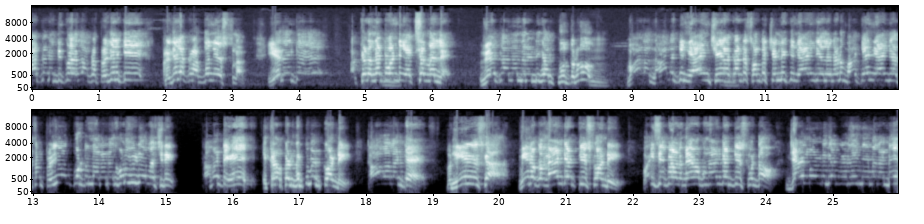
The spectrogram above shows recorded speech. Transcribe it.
మాట్లాడే దిక్కు లేదు. అక్కడ ప్రజలకి ప్రజలు అక్కడ అర్థం చేస్తున్నారు. ఏదైతే అక్కడ ఉన్నటువంటి ఎక్స్ ఎమ్మెల్యే వివేకానంద రెడ్డి గారి కూతురు వాళ్ళ నాన్నకి న్యాయం చేయలేకంటే సొంత చెల్లికి న్యాయం చేయలేనాడు మాకేం న్యాయం చేస్తాం ప్రజలు అనుకుంటున్నారు అనేది కూడా వీడియోలు వచ్చినాయి కాబట్టి ఇక్కడ ఒకటి గుర్తుపెట్టుకోండి. కావాలంటే నీరుగా మీరు ఒక మ్యాండేట్ తీసుకోండి. వైసీపీ వాళ్ళు మేము ఒక మ్యాండేట్ తీసుకుంటాం. జగన్మోహన్ రెడ్డి గారిని రిజైన్ చేయమనండి.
